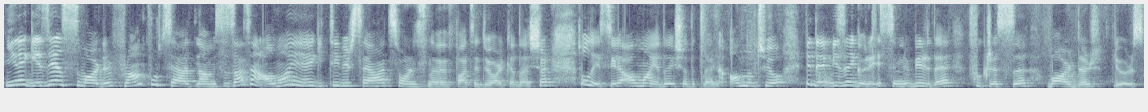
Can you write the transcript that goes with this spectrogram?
Yine gezi yazısı vardır. Frankfurt seyahatnamesi zaten Almanya'ya gittiği bir seyahat sonrasında vefat ediyor arkadaşlar. Dolayısıyla Almanya'da yaşadıklarını anlatıyor. Bir de bize göre isimli bir de fıkrası vardır diyoruz.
